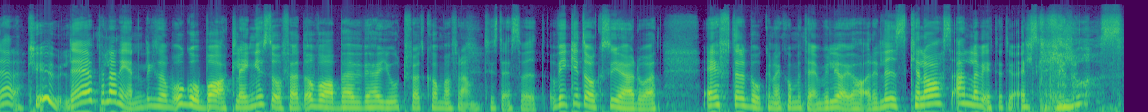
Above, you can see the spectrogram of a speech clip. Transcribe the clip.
Det, är det. Kul. Det är planering liksom, att gå baklänges då för att, och vad behöver vi ha gjort för att komma fram till dess och hit. Vilket också gör då att efter att boken har kommit hem vill jag ju ha releasekalas. Alla vet att jag älskar kalas.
